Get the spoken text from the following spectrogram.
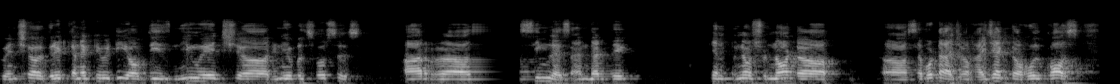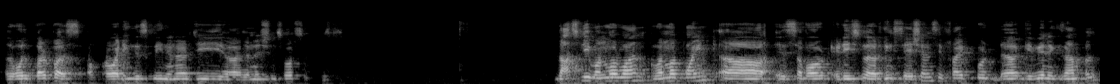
to ensure grid connectivity of these new age uh, renewable sources are uh, seamless and that they can, you know, should not uh, uh, sabotage or hijack the whole cause, the whole purpose of providing this clean energy uh, generation sources. Lastly, one more one, one more point uh, is about additional earthing stations. If I could uh, give you an example,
